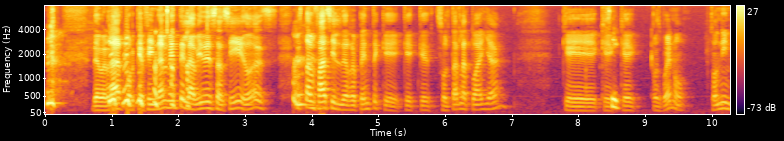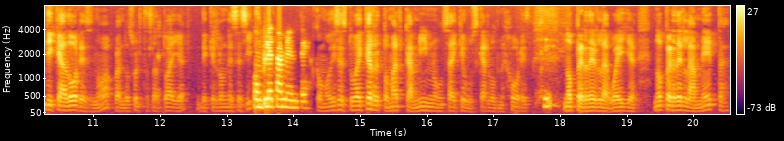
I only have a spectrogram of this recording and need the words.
de verdad, porque finalmente la vida es así, ¿no? Es, tan fácil de repente que, soltar la toalla, que, que, pues bueno, son indicadores, ¿no? Cuando sueltas la toalla, de que lo necesitas. Completamente. Como dices tú, hay que retomar caminos, hay que buscar los mejores, no perder la huella, no perder la meta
